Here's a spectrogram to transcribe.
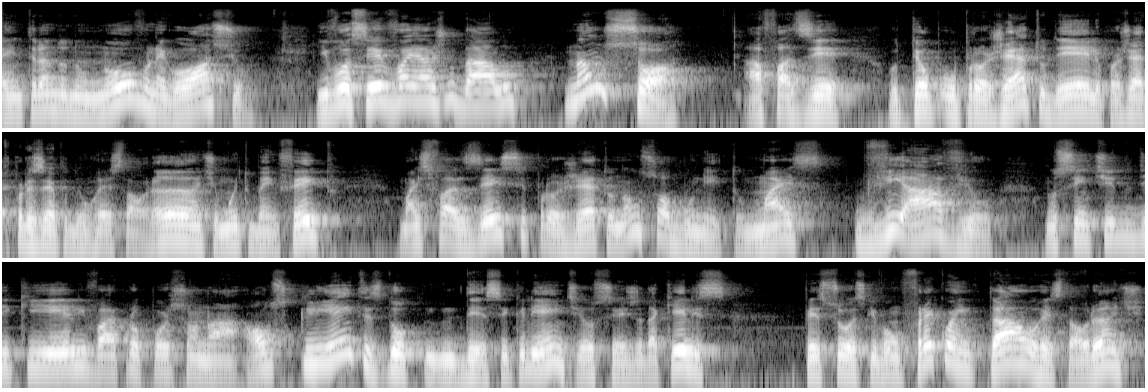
entrando num novo negócio, e você vai ajudá-lo não só a fazer o, teu, o projeto dele, o projeto, por exemplo, de um restaurante muito bem feito, mas fazer esse projeto não só bonito, mas viável, no sentido de que ele vai proporcionar aos clientes do, desse cliente, ou seja, daqueles pessoas que vão frequentar o restaurante,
